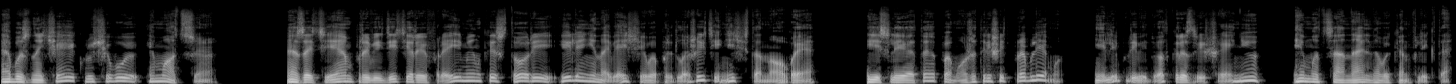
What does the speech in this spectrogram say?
обозначая ключевую эмоцию а затем проведите рефрейминг истории или ненавязчиво предложите нечто новое, если это поможет решить проблему или приведет к разрешению эмоционального конфликта.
